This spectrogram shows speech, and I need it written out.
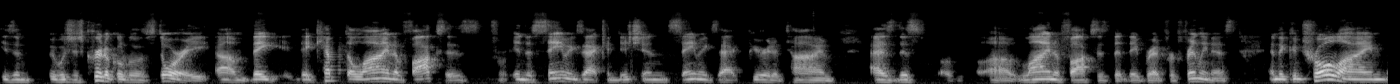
is which is critical to the story. Um, they they kept a line of foxes in the same exact condition, same exact period of time as this uh, line of foxes that they bred for friendliness. And the control line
